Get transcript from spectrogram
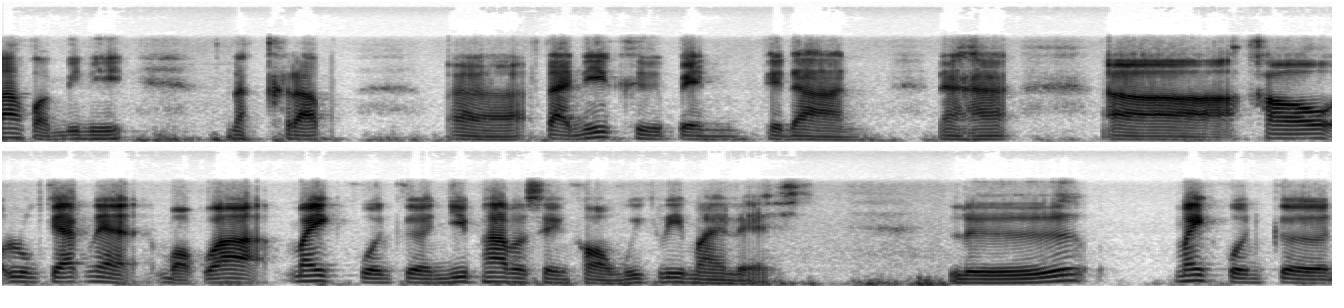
มากกว่ามินินะครับแต่นี่คือเป็นเพดานนะฮะเขาลูกแจ็คเนี่ยบอกว่าไม่ควรเกิน 25%ของ weekly mileage หรือไม่ควรเกิน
